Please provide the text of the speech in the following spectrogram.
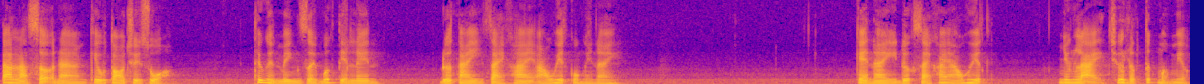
Ta là sợ nàng kêu to chửi rủa. Thích Huyền Minh rời bước tiến lên, Đưa tay giải khai áo huyệt của người này. Kẻ này được giải khai áo huyệt nhưng lại chưa lập tức mở miệng.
